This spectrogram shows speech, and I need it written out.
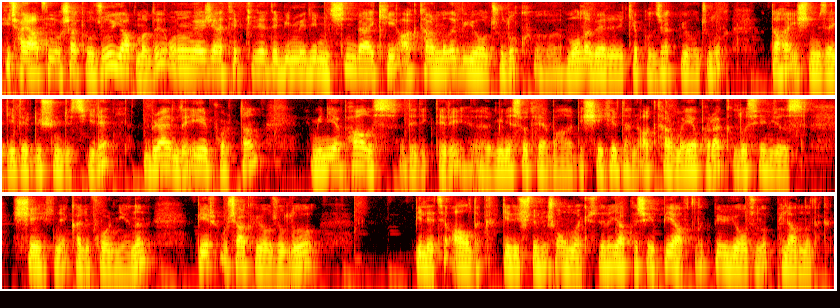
hiç hayatında uçak yolculuğu yapmadı. Onun vereceği tepkileri de bilmediğim için belki aktarmalı bir yolculuk, e, mola vererek yapılacak bir yolculuk daha işimize gelir düşüncesiyle Bradley Airport'tan Minneapolis dedikleri e, Minnesota'ya bağlı bir şehirden aktarma yaparak Los Angeles şehrine Kaliforniya'nın bir uçak yolculuğu bileti aldık. Gidiş dönüş olmak üzere yaklaşık bir haftalık bir yolculuk planladık.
